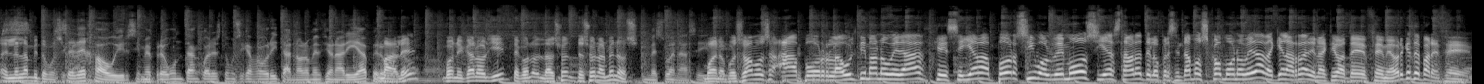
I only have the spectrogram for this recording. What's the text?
en el ámbito se musical. deja oír. Si me preguntan cuál es tu música favorita, no lo mencionaría, pero vale. bueno, no- Bueno, y Carol G, ¿te, la te suena al menos? me suena, sí. Bueno, sí. pues vamos a por la última novedad que se llama Por si volvemos y hasta ahora te lo presentamos como novedad aquí en la radio en Actívate FM. A ver qué te parece.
